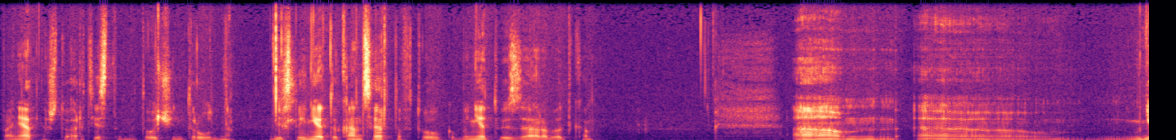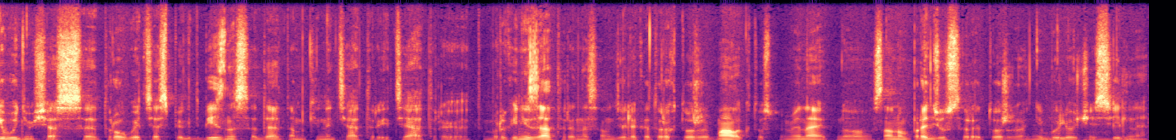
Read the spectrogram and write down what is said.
понятно, что артистам это очень трудно. Если нету концертов, то как бы нету и заработка. Э, не будем сейчас э, трогать аспект бизнеса, да, там кинотеатры и театры, там, организаторы, на самом деле, которых тоже мало кто вспоминает, но в основном продюсеры тоже, они были очень сильно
